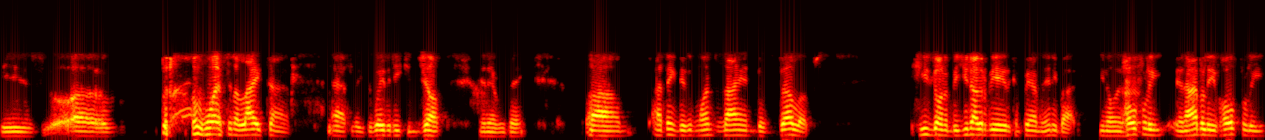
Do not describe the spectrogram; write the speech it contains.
is uh, once in a lifetime athlete. The way that he can jump and everything. Um, I think that once Zion develops, he's going to be. You're not going to be able to compare him to anybody. You know, and hopefully, and I believe hopefully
